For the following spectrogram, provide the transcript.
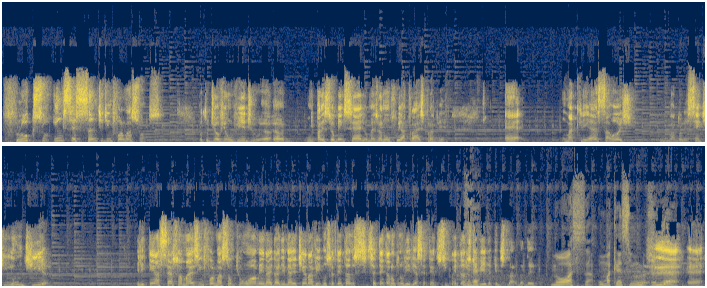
fluxo incessante de informações. Outro dia eu vi um vídeo, eu, eu, me pareceu bem sério, mas eu não fui atrás para ver. É, uma criança hoje, um adolescente, em um dia, ele tem acesso a mais informação que um homem na Idade Média tinha na vida, nos 70 anos. 70 não, que não vivia 70, 50 anos é. de vida que ele estudava dele. Nossa, uma criança em um dia. É, é.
